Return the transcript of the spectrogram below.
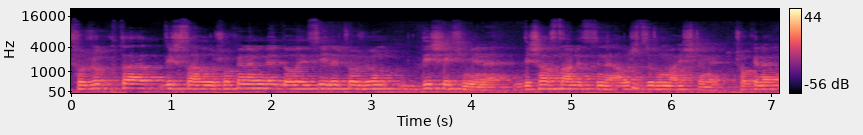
Çocukta diş sağlığı çok önemli. Dolayısıyla çocuğun diş hekimine, diş hastanesine alıştırılma işlemi çok önemli.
